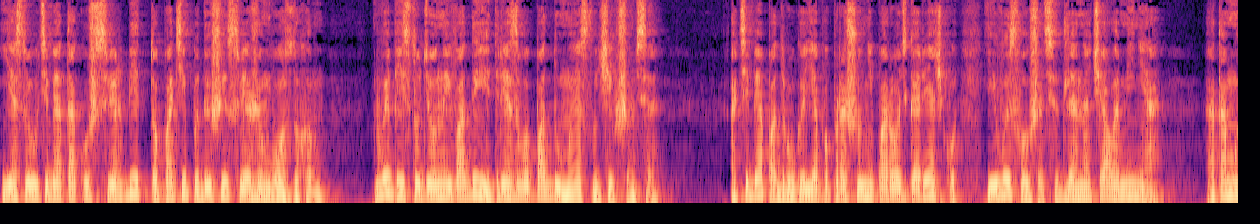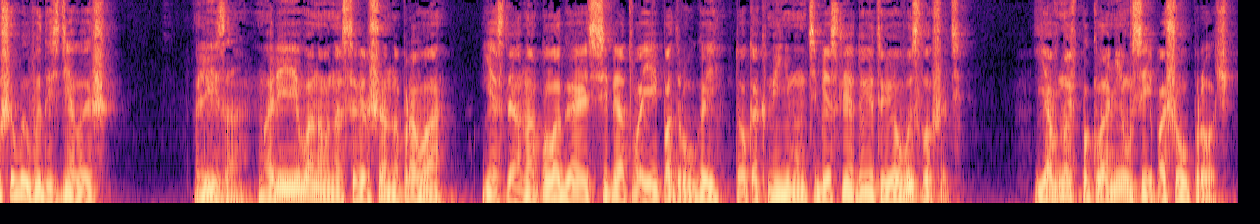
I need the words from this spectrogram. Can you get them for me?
если у тебя так уж свербит, то поти подыши свежим воздухом. Выпей студеной воды и трезво подумай о случившемся. А тебя, подруга, я попрошу не пороть горячку и выслушать для начала меня, а там уж и выводы сделаешь». «Лиза, Мария Ивановна совершенно права. Если она полагает себя твоей подругой, то как минимум тебе следует ее выслушать». Я вновь поклонился и пошел прочь.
